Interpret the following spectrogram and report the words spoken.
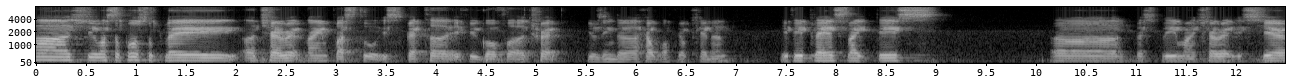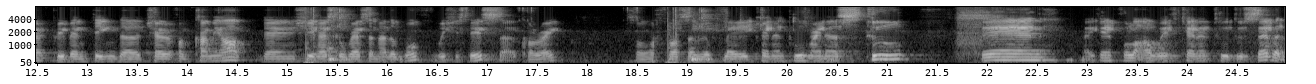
Uh, she was supposed to play a chariot 9 plus 2. It's better if you go for a trap using the help of your cannon. If he plays like this, uh, basically my chariot is here, preventing the chariot from coming out. Then she has to rest another move, which is this, uh, correct. So of course I will play cannon 2 minus 2. Then I can follow up with cannon 2 to 7.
